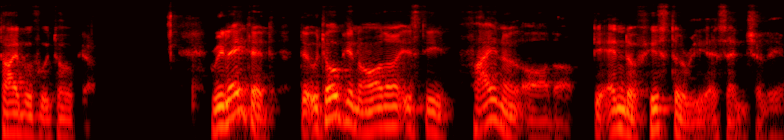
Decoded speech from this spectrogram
type of utopia. Related, the utopian order is the final order, the end of history, essentially.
